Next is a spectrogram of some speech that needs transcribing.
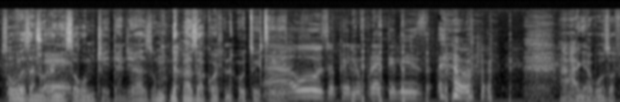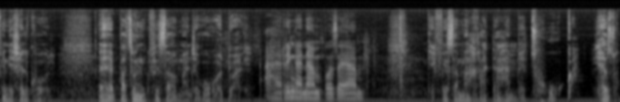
Sowuveza noreniso komjida nje yazi umuntu akaza khohle na uthi uyithekile Awuzwe phela uPradiliza. hayi ngiyakuzwa finish elikhulu. Eh but ngifisa manje kukodwa ke Hayi ringa nami phoza yami. ngifisa amahata ahambe ethuka yezwa?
